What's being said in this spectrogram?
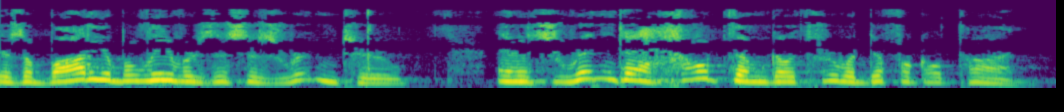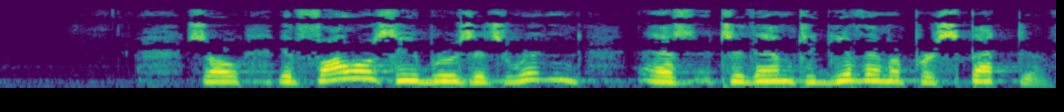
is a body of believers this is written to, and it's written to help them go through a difficult time. So it follows Hebrews, it's written as to them to give them a perspective.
